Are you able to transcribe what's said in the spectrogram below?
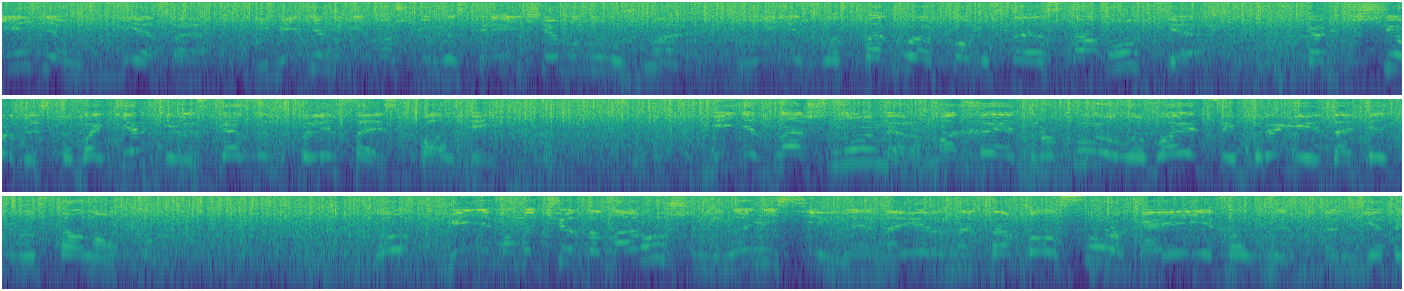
Едем где-то и видим немножко быстрее, чем нужно. И с вот такой автобусной остановки, как черт из табакерки, высказывает полицай с палкой видит наш номер, махает рукой, улыбается и прыгает опять в установку. Ну, видимо, мы что-то нарушили, но не сильное. Наверное, там было 40, а я ехал где-то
